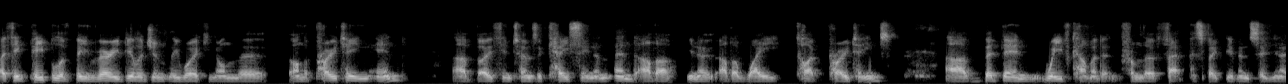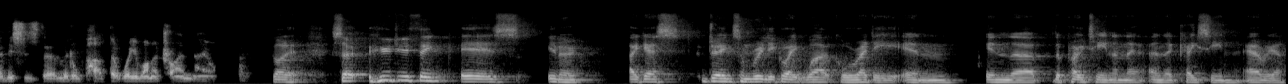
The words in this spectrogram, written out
I think people have been very diligently working on the on the protein end, uh, both in terms of casein and, and other you know other whey type proteins. Uh, but then we've come at it from the fat perspective and said, you know, this is the little part that we want to try and nail. Got it. So who do you think is you know I guess doing some really great work already in in the, the protein and the and the casein area?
